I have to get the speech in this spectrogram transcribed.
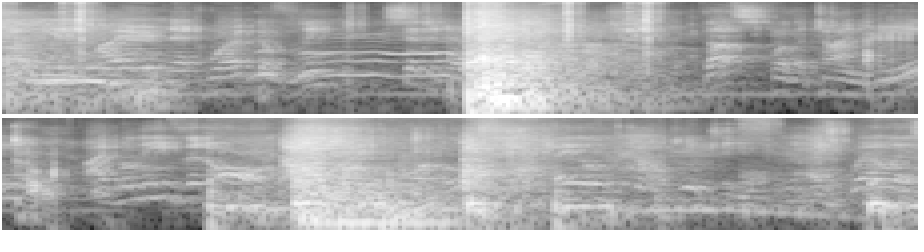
to the entire network of linked citadels. Thus, for the time being, I believe that all portals failed completely, as well as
